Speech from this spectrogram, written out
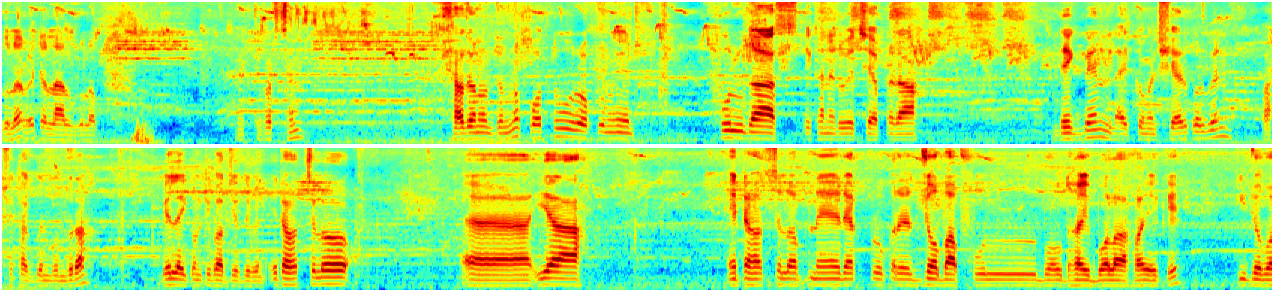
গোলাপ, এটা লাল গোলাপ। দেখতে পাচ্ছেন? সাজানোর জন্য কত রকমের ফুল গাছ এখানে রয়েছে আপনারা দেখবেন লাইক কমেন্ট শেয়ার করবেন। পাশে থাকবেন বন্ধুরা বেল আইকনটি বাজিয়ে দেবেন। এটা হচ্ছিল ইয়া এটা হচ্ছিল আপনার এক প্রকারের জবা ফুল বোধ হয় বলা হয় একে। কি জবা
